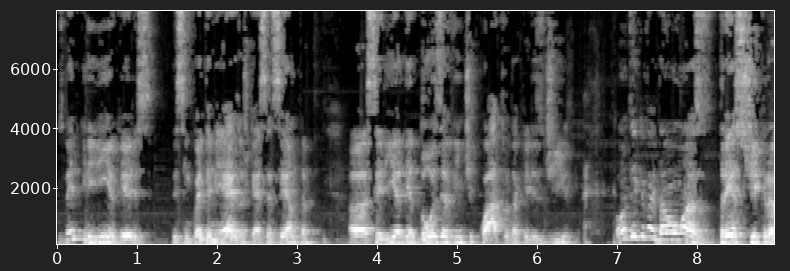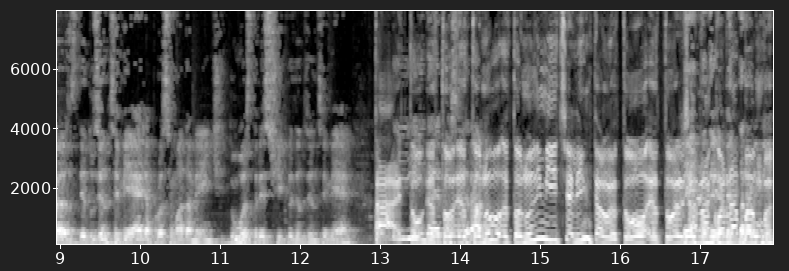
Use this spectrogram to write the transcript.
os bem pequenininhos, aqueles de 50 ml, acho que é 60, uh, ah, seria de 12 a 24 daqueles dias. Vamos dizer que vai dar umas 3 xícaras de 200 ml aproximadamente. Duas, três xícaras de 200 ml. Tá, eu tô, eu, tô, eu, tô no, eu tô no limite ali então. Eu tô, eu tô já na corda bamba.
